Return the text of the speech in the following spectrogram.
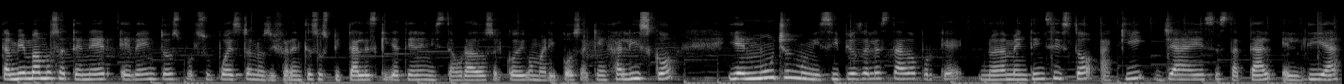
También vamos a tener eventos, por supuesto, en los diferentes hospitales que ya tienen instaurados el código mariposa aquí en Jalisco y en muchos municipios del estado porque, nuevamente insisto, aquí ya es estatal el día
